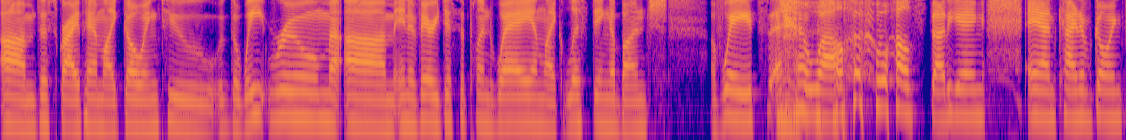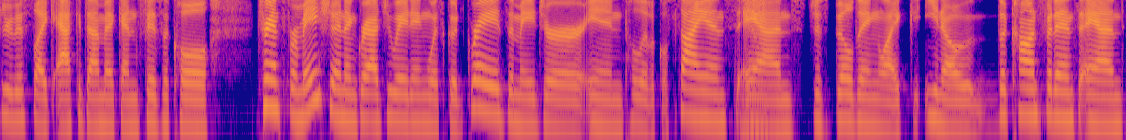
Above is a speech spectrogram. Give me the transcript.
um, describe him like going to the weight room um, in a very disciplined way and like lifting a bunch of weights while while studying and kind of going through this like academic and physical transformation and graduating with good grades, a major in political science, yeah. and just building like, you know, the confidence and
